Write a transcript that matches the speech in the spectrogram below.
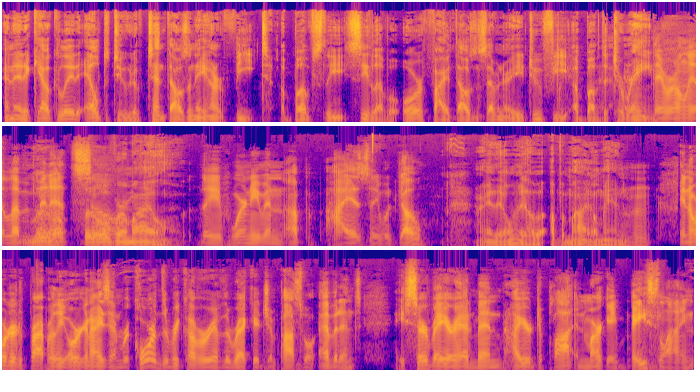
and at a calculated altitude of 10,800 feet above sea sea level, or 5,782 feet above the terrain. They were only 11 little, minutes. little so over a mile. They weren't even up high as they would go. All right, they only up a mile, man. Mm-hmm. In order to properly organize and record the recovery of the wreckage and possible evidence, a surveyor had been hired to plot and mark a baseline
